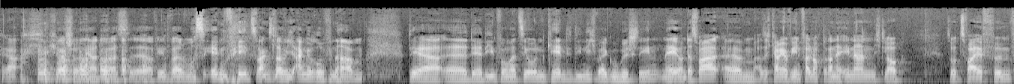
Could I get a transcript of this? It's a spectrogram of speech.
ja, ich, ich höre schon, ja, du hast äh, auf jeden Fall, muss irgendwen zwangsläufig angerufen haben der, äh, der die Informationen kennt, die nicht bei Google stehen. Nee, und das war, ähm, also ich kann mich auf jeden Fall noch dran erinnern, ich glaube, so 2,5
